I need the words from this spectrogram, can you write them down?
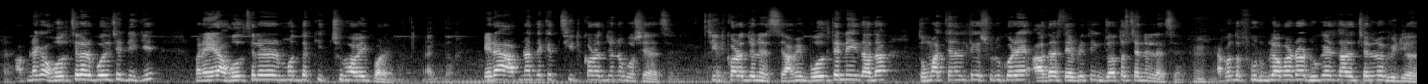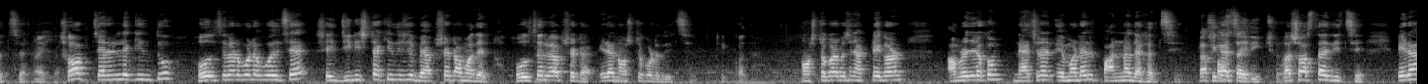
হ্যাঁ। আপনাকে হোলসেলার বলছে ঠিকই মানে এরা হোলসেলারের মধ্যে কিচ্ছু ভাবেই পড়ে না। একদম। এরা আপনাদেরকে চিট করার জন্য বসে আছে। চিট করার জন্য এসেছে। আমি বলতে নেই দাদা তোমার চ্যানেল থেকে শুরু করে আদার্স এভরিথিং যত চ্যানেল আছে। এখন তো ফুড ব্লগাররা ঢুকে তাদের চ্যানেলেও ভিডিও হচ্ছে। সব চ্যানেলে কিন্তু হোলসেলার বলে বলছে সেই জিনিসটা কিন্তু যে ব্যবসাটা আমাদের হোলসেল ব্যবসাটা এরা নষ্ট করে দিচ্ছে। ঠিক কথা। নষ্ট করার পেছনে একটাই কারণ আমরা যেরকম ন্যাচারাল এমারেল পান্না দেখাচ্ছি ঠিক আছে? সস্তায় দিচ্ছ। বা সস্তায় দিচ্ছে। এরা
